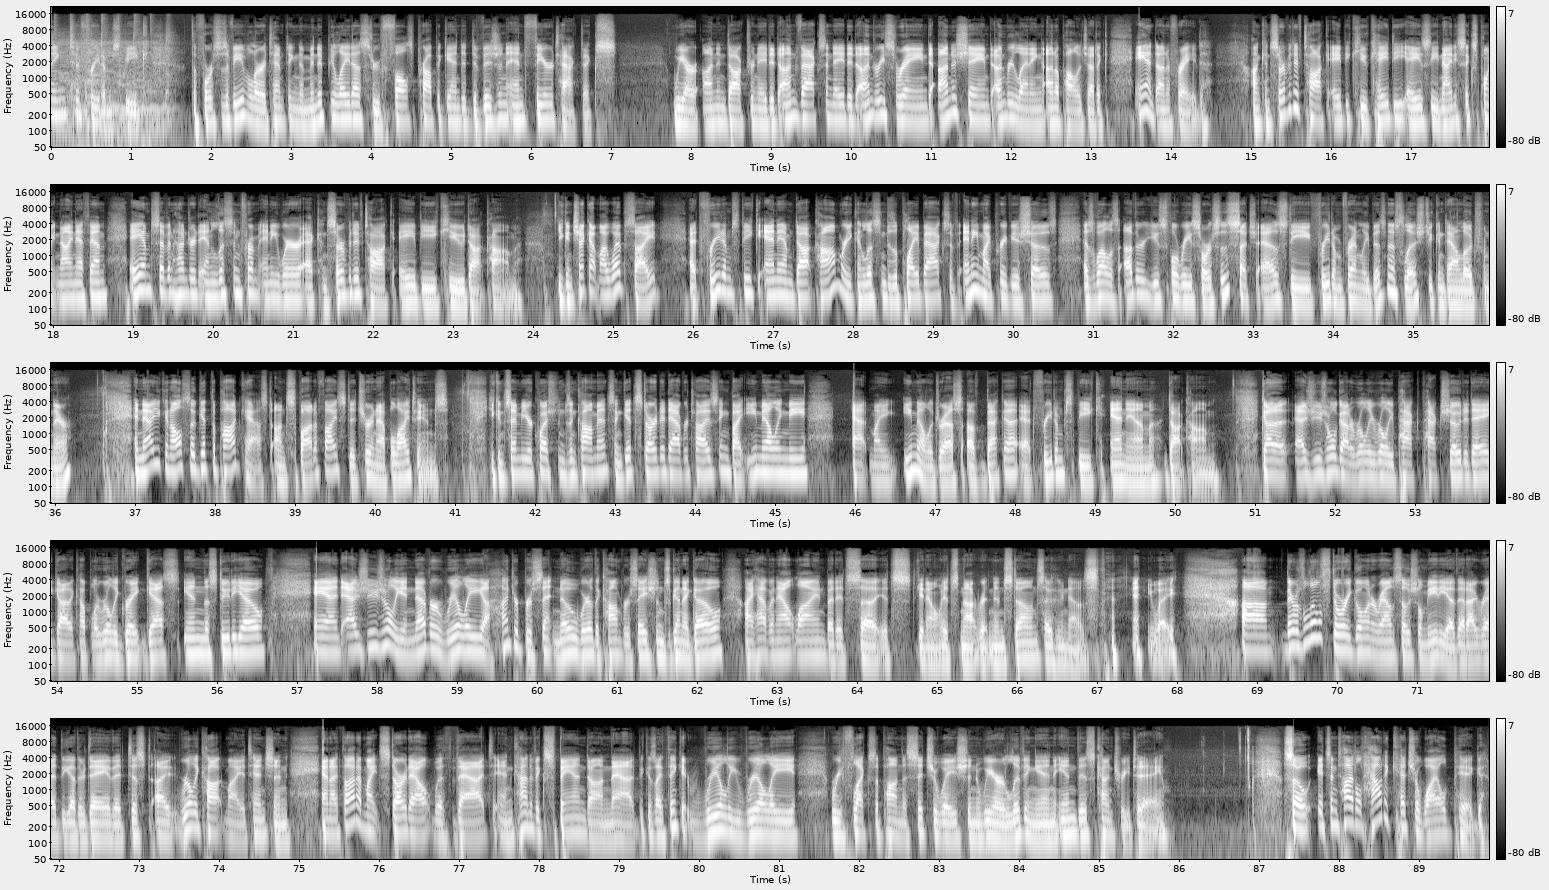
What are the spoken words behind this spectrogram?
listening to Freedom Speak. The forces of evil are attempting to manipulate us through false propaganda, division, and fear tactics. We are unindoctrinated, unvaccinated, unrestrained, unashamed, unrelenting, unapologetic, and unafraid. On Conservative Talk, ABQ KDAZ 96.9 FM, AM 700, and listen from anywhere at conservativetalkabq.com. You can check out my website at freedomspeaknm.com, where you can listen to the playbacks of any of my previous shows, as well as other useful resources, such as the Freedom Friendly Business List you can download from there. And now you can also get the podcast on Spotify, Stitcher, and Apple iTunes. You can send me your questions and comments and get started advertising by emailing me at my email address of becca at freedomspeaknm.com. Got a, as usual, got a really, really packed, packed show today. Got a couple of really great guests in the studio. And as usual, you never really 100% know where the conversation's going to go. I have an outline, but it's, uh, it's, you know, it's not written in stone, so who knows? anyway, um, there was a little story going around social media that I read the other day that just I really caught my attention. And I thought I might start out with that and kind of expand on that because I think it really, really reflects upon the situation we are living in in this country today. So it's entitled How to Catch a Wild Pig.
